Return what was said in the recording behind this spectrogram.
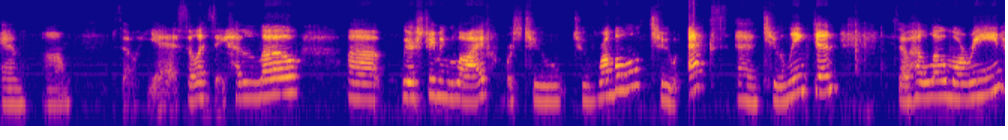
And um, so, yeah. So let's see. Hello. Uh, we are streaming live, of course, to to Rumble, to X, and to LinkedIn. So, hello, Maureen,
